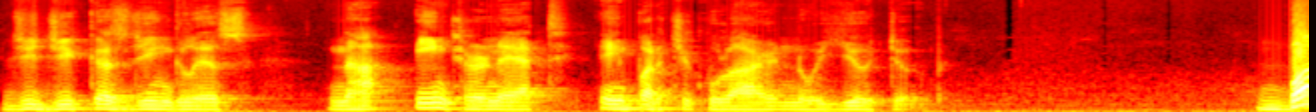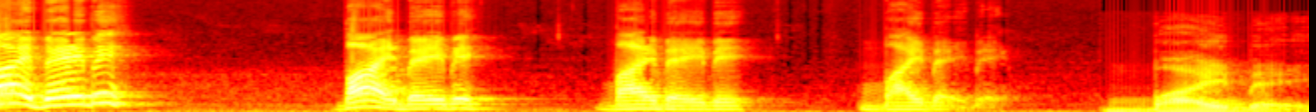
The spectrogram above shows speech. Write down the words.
De dicas de inglês na internet, em particular no YouTube. Bye, baby! Bye, baby! Bye, baby! Bye, baby! by me.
